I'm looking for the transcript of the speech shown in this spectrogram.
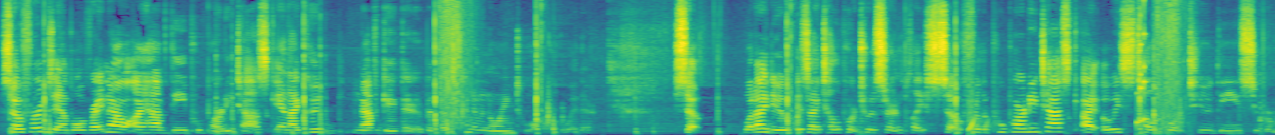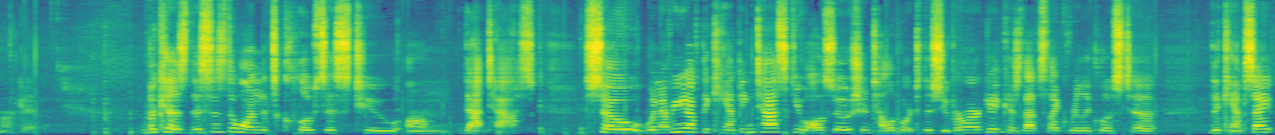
So for example, right now I have the pool party task, and I could navigate there, but that's kind of annoying to walk all the way there. So what I do is I teleport to a certain place. So for the pool party task, I always teleport to the supermarket because this is the one that's closest to um, that task. So whenever you have the camping task, you also should teleport to the supermarket because that's like really close to the campsite.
